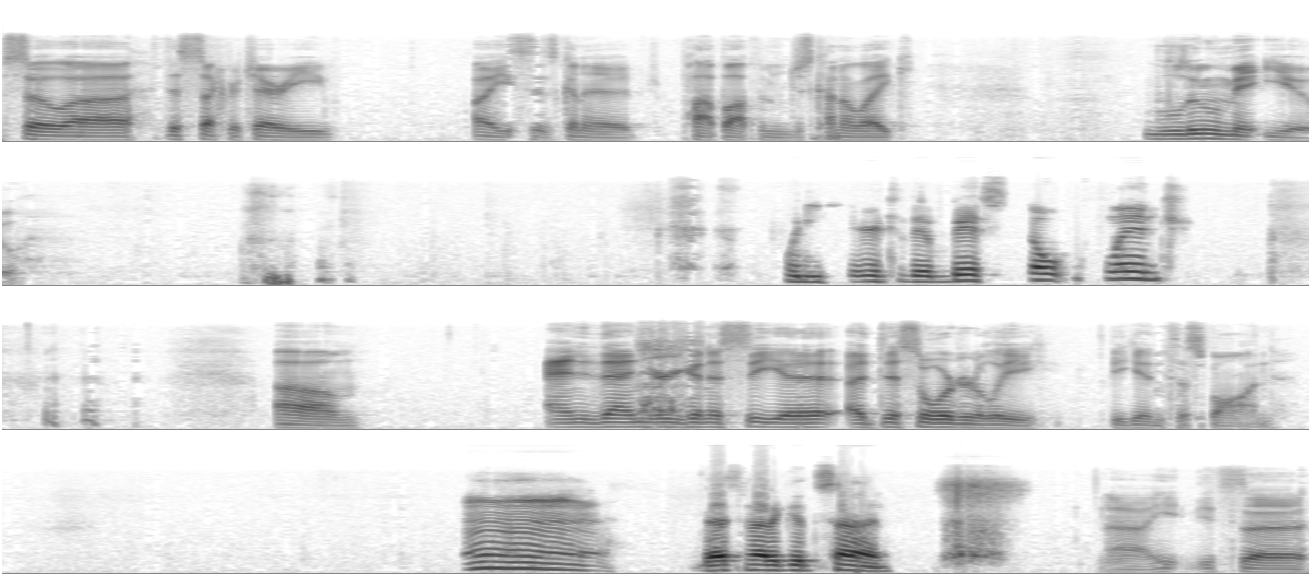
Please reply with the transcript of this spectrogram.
So uh, this secretary ice is gonna pop up and just kind of like loom at you. When you stare to the abyss, don't flinch. Um, and then you're gonna see a, a disorderly begin to spawn. Mm, that's not a good sign. Uh, it's a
